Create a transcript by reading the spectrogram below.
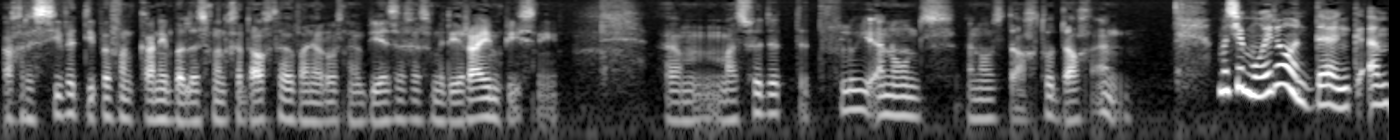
aggressiewe tipe van kannibalisme in gedagte hou wanneer ons nou besig is met die rympies nie. Ehm um, maar so dit dit vloei in ons in ons dag tot dag in. Maar as jy mooi daaraan dink, um,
